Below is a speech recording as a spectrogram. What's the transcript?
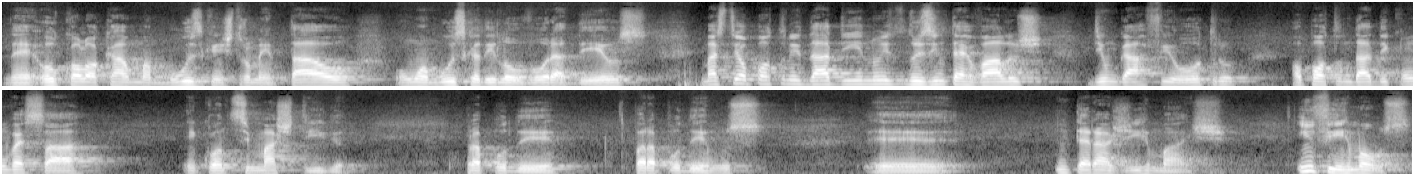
né, ou colocar uma música instrumental, ou uma música de louvor a Deus, mas ter a oportunidade de ir nos, nos intervalos de um garfo e outro a oportunidade de conversar enquanto se mastiga, para poder para podermos é, interagir mais. Enfim, irmãos,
